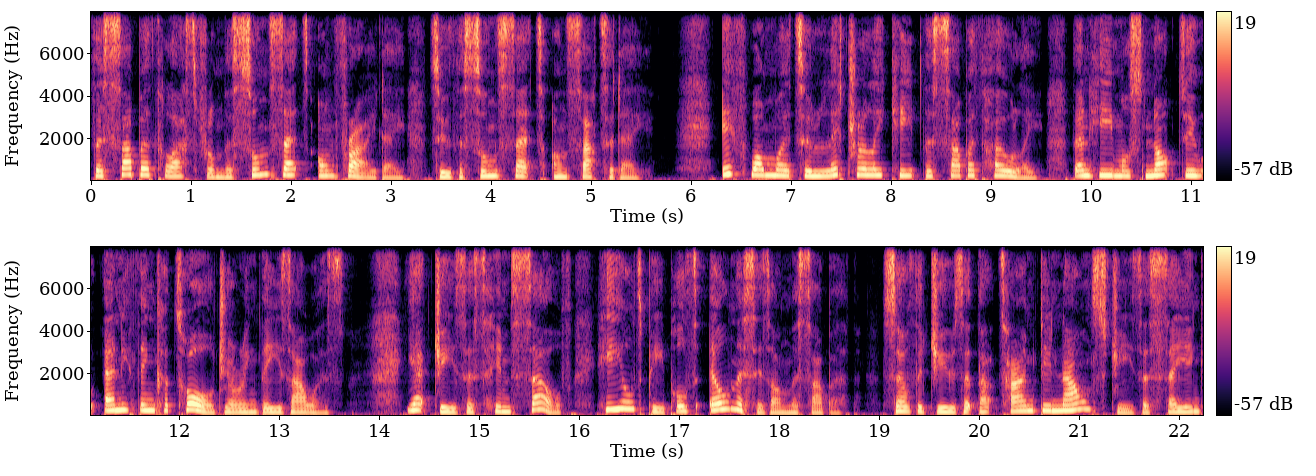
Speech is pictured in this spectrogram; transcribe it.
the Sabbath lasts from the sunset on Friday to the sunset on Saturday. If one were to literally keep the Sabbath holy, then he must not do anything at all during these hours. Yet Jesus himself healed people's illnesses on the Sabbath. So the Jews at that time denounced Jesus, saying,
